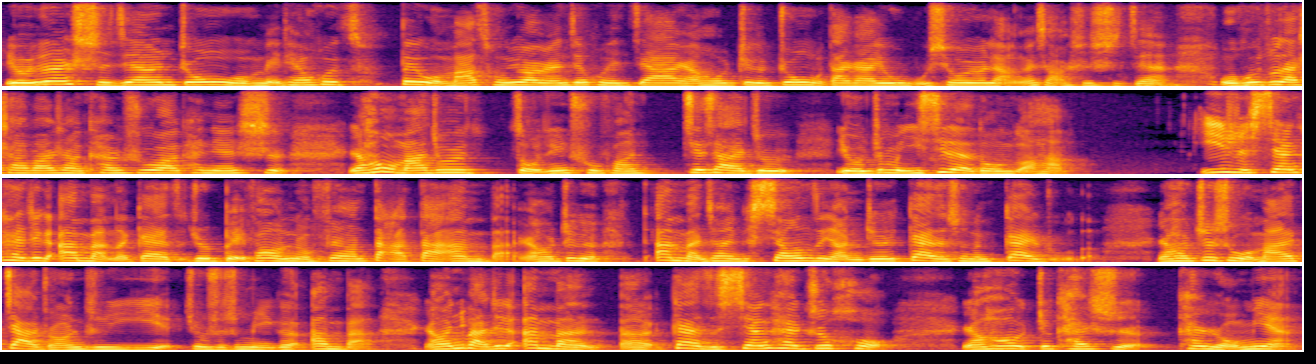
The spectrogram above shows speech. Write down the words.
有一段时间中午每天会被我妈从幼儿园接回家，然后这个中午大概有午休有两个小时时间，我会坐在沙发上看书啊看电视，是然后我妈就会走进厨房，接下来就有这么一系列动作哈。一是掀开这个案板的盖子，就是北方的那种非常大大案板，然后这个案板像一个箱子一样，你这个盖子是能盖住的。然后这是我妈的嫁妆之一，就是这么一个案板。然后你把这个案板呃盖子掀开之后，然后就开始开揉面。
